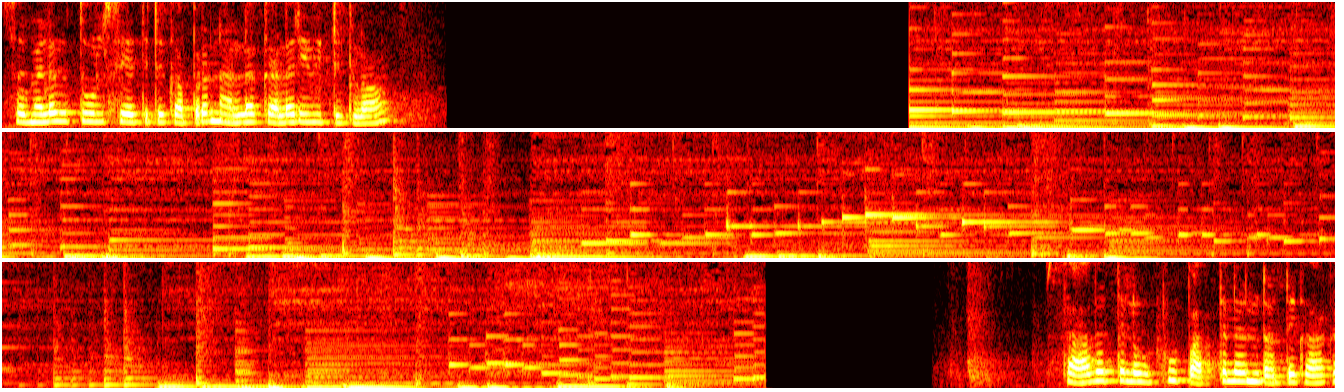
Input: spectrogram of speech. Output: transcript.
ஸோ மிளகுத்தூள் சேர்த்துட்டுக்கப்புறம் நல்லா கிளறி விட்டுக்கலாம். சாதத்தில் உப்பு பத்தலைன்றதுக்காக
